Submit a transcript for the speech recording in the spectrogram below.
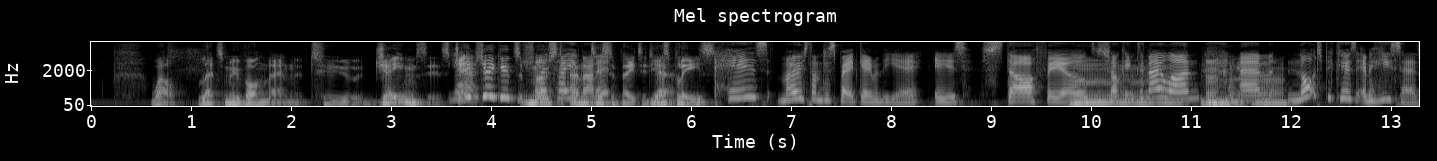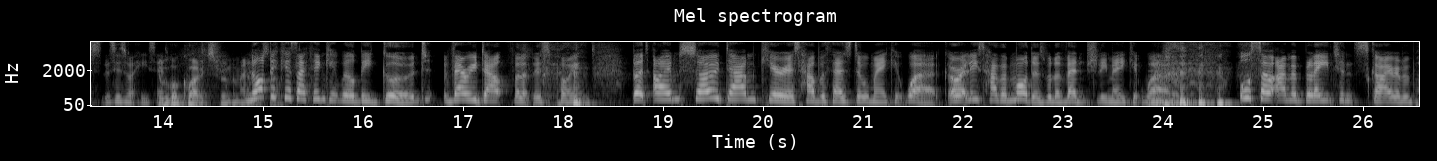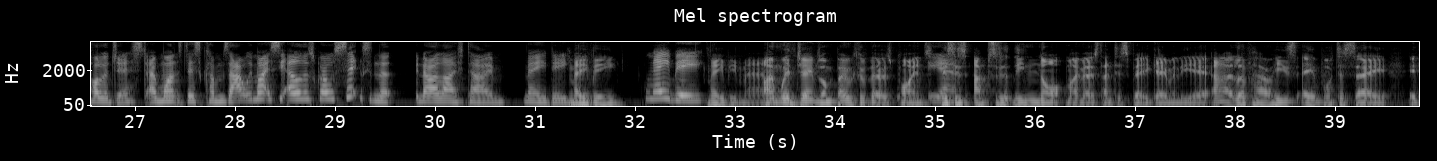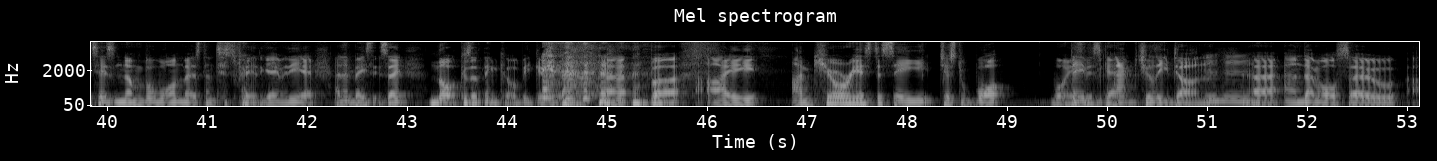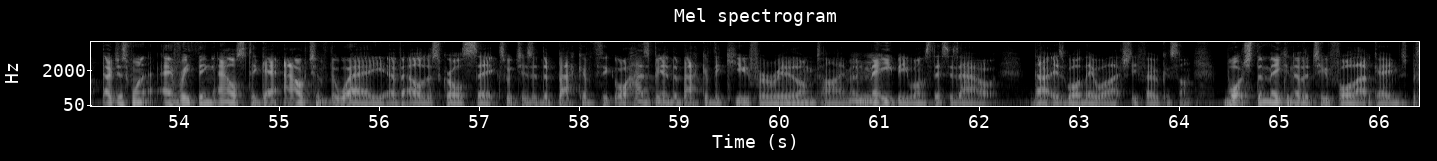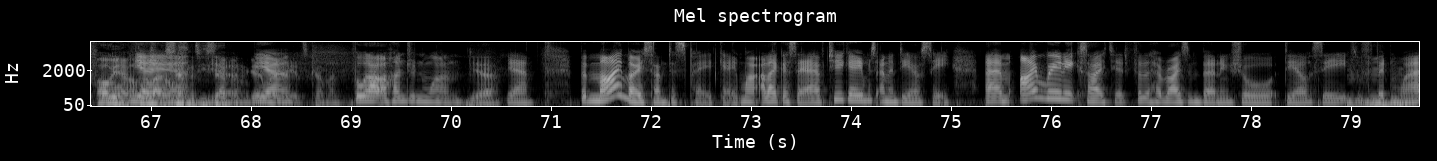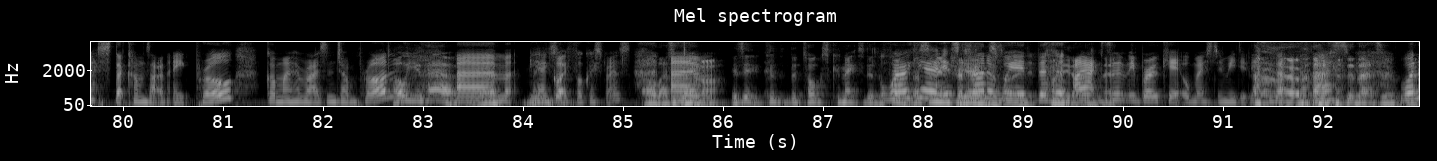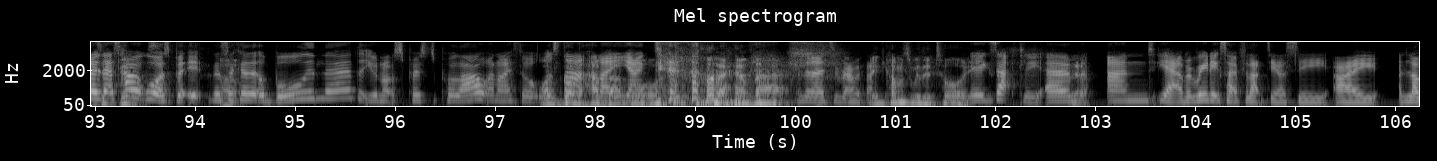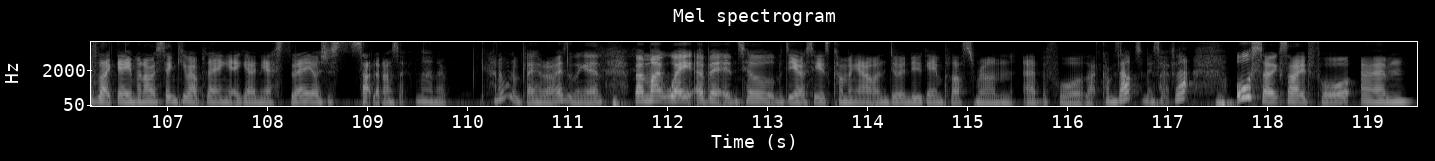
Well, let's move on then to James's. Yeah. James Jenkins' Shall most tell you about it? anticipated. Yes, Yeah. please. His most anticipated game of the year is Starfield. Mm. Shocking to no one. Mm-hmm. Um, uh. not because, and he says, this is what he said. We've got quotes from the man. Not himself. because I think it will be good, very doubtful at this point, but I'm so damn curious how Bethesda will make it work, or at least how the modders will eventually make it work. also, I'm a blatant Skyrim apologist, and once this comes out, we might see Elder Scrolls 6 in the in our lifetime. Maybe. maybe, Maybe. maybe, man. I'm with James on both of those points. Yeah. This is absolutely not my most anticipated game of the year. And I love how he's able to say it's his number one most anticipated game of the year and then basically say, not because I think it'll be good. uh, but I I'm curious to see just what What is they've this game? actually done. Uh, and I'm also, I just want everything else to get out of the way of Elder Scrolls 6, which is at the back of the, or has been at the back of the queue for a really long time. And maybe once this is out, that is what they will actually focus on. Watch them make another two Fallout games before. oh yeah, Yeah, Fallout yeah, yeah. 77. Get Yeah. ready, it's coming. Fallout 101. Yeah. Yeah. But my most anticipated game, well, like I say, I have two games and a DLC. Um, I'm really excited for the Horizon Burning Shore DLC for Forbidden West that comes out in April. Got my Horizon jumper on. Oh, you have. um, yeah, Amazing. got it for Christmas. Oh, that's Um, great. Is it 'cause the tog's connected at the Well, front? That's yeah, an it's kind of weird. The Funny hood, that, I isn't it? accidentally broke it almost immediately. Oh. I- I- so that's a. well, no, that's how it was. But it, there's like Oh. a little ball in there that you're not supposed to pull out, and I thought, Well, "What's that?" have and I yanked it. gotta have that. and then I had to ram it back. It in. comes with a toy. Exactly. Um, Yeah. And yeah, I'm really excited for that DLC. I love that game, and I was thinking about playing it again yesterday. I was just sat there and I was like, man, I kind of want to play Horizon again. but I might wait a bit until the DLC is coming out and do a new game plus run uh, before that comes out. So I'm excited for that. Hmm. also excited for. Um,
